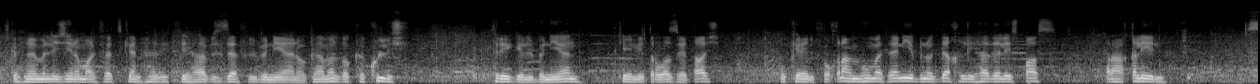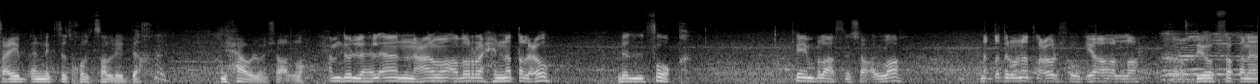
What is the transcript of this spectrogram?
parce que حنا ملي جينا المره اللي فاتت كان هذيك فيها بزاف البنيان وكامل. دوكا كلش طريق البنيان. كاين les trois étages وكاين الفوق. راهم هما ثاني يبنوا الداخل لهذا l'espace راه قليل. صعيب أنك تدخل تصلي الداخل. نحاولوا إن شاء الله. الحمد لله الآن على ما أظن رايحين نطلعوا للفوق. كاين بلاصة إن شاء الله. نقدروا نطلعوا لفوق يا الله. ربي يوفقنا.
